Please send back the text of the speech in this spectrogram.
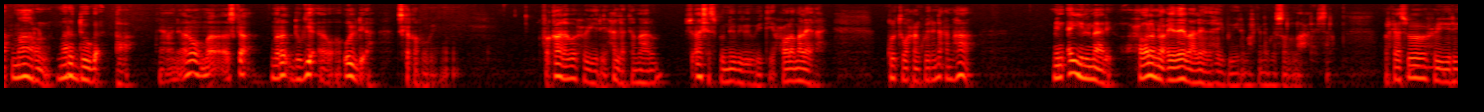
atmaarun maro duuga qaba yani ma iska maro duugya oo uldi ah iska qabowey faqaala wuxuu yihi hal laka maalun? Su'aashaas buu nebiga weydiiyey xoolo ma leedahay. Qultu waxaan ku yihi nacam haa. Min ayi lmaali? Xoolo noocyadee baa leedahay buu yihi marka nabiga sala allahu alayh wasalam markaasuu wuxuu yihi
